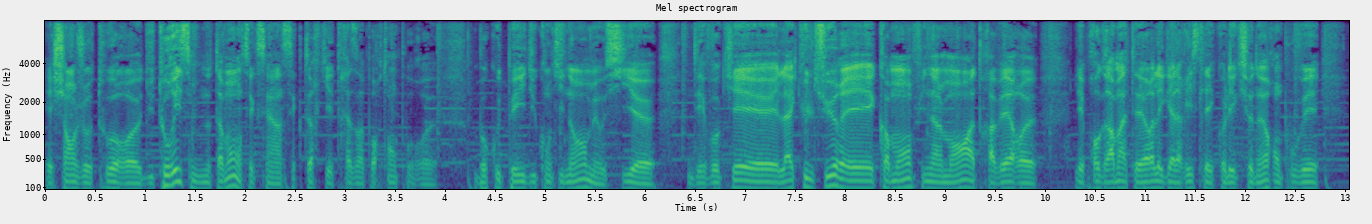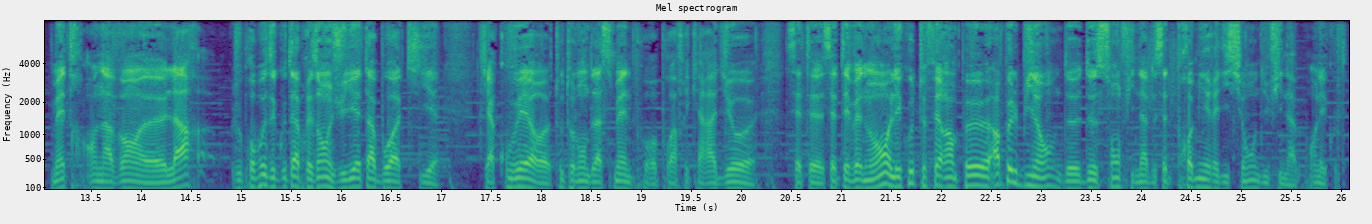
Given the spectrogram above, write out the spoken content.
échanges autour euh, du tourisme notamment. On sait que c'est un secteur qui est très important pour euh, beaucoup de pays du continent, mais aussi d'évoquer la culture et comment finalement, à travers les programmateurs, les galeristes, les collectionneurs, on pouvait mettre en avant l'art. Je vous propose d'écouter à présent Juliette Abois qui a couvert euh, tout au long de la semaine pour Africa Radio euh, cet, euh, cet événement. On l'écoute faire un peu le bilan de, de son final de cette première édition du FINAB. On l'écoute.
